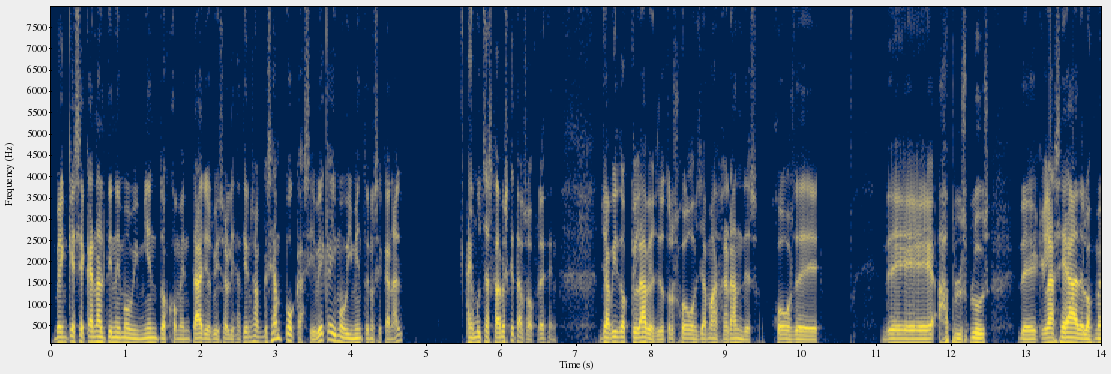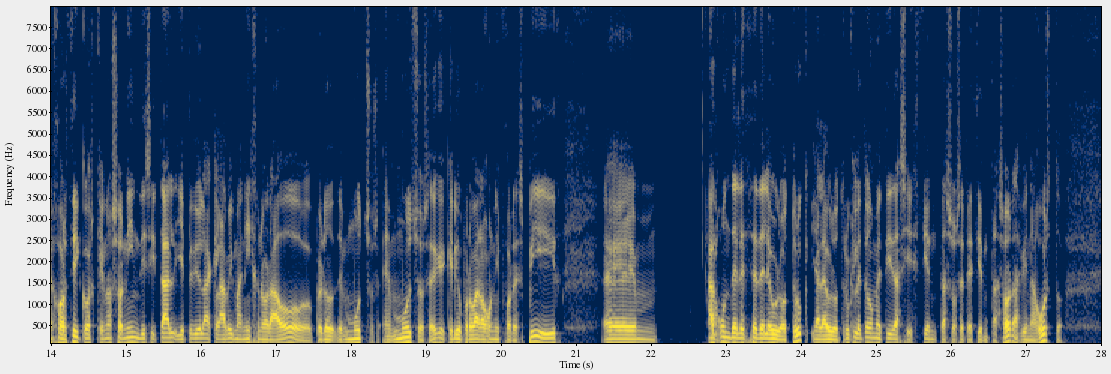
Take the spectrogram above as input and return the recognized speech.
ven que ese canal tiene movimientos, comentarios, visualizaciones, aunque sean pocas, si ve que hay movimiento en ese canal, hay muchas claves que te las ofrecen. Yo ha habido claves de otros juegos ya más grandes, juegos de, de A, de clase A, de los mejorcicos que no son indies y tal, y he pedido la clave y me han ignorado, pero de muchos, en muchos, ¿eh? que he querido probar algún Need for Speed, eh, algún DLC del Eurotruck y al Eurotruck le tengo metida 600 o 700 horas, bien a gusto.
